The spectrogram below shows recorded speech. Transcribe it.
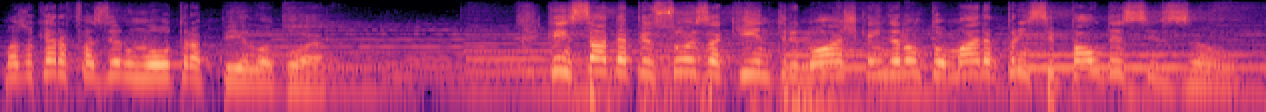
Mas eu quero fazer um outro apelo agora. Quem sabe há pessoas aqui entre nós que ainda não tomaram a principal decisão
